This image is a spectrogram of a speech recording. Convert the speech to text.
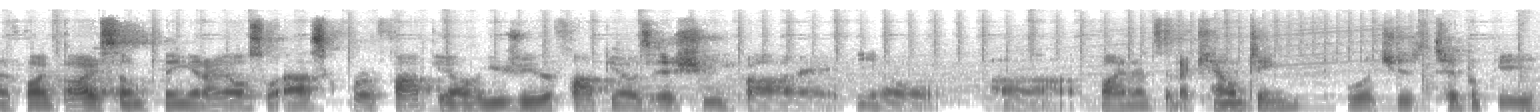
if I buy something and I also ask for a FAPIAO, usually the FAPIAO is issued by, you know, uh, finance and accounting, which is typically,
